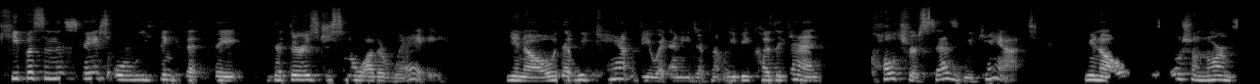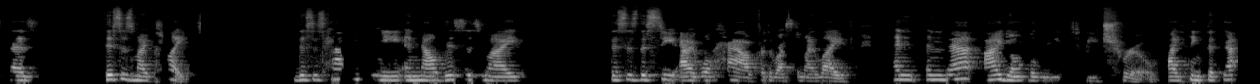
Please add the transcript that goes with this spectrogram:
keep us in this space or we think that they that there is just no other way you know that we can't view it any differently because again culture says we can't you know, social norm says, this is my plight. This has happened to me. And now this is my, this is the seat I will have for the rest of my life. And, and that I don't believe to be true. I think that that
